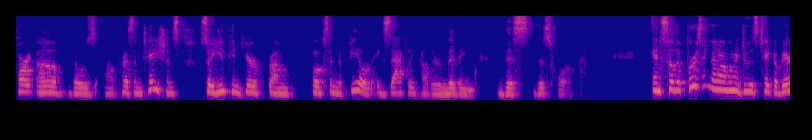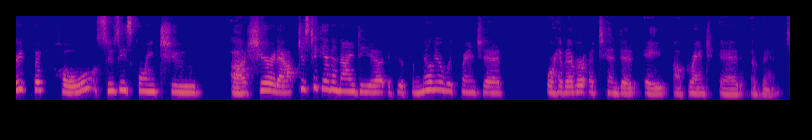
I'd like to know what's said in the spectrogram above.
part of those uh, presentations. So you can hear from folks in the field exactly how they're living this, this work. And so the first thing that I want to do is take a very quick poll. Susie's going to uh, share it out just to get an idea if you're familiar with Branch Ed or have ever attended a, a Branch Ed event.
